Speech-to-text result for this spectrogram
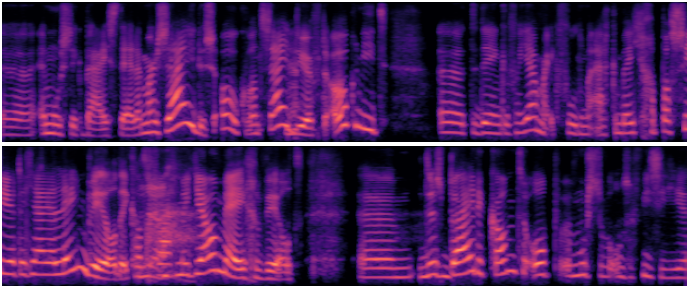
Uh, en moest ik bijstellen. Maar zij dus ook, want zij durfde ook niet uh, te denken van ja, maar ik voelde me eigenlijk een beetje gepasseerd dat jij alleen wilde. Ik had graag met jou meegewild. Um, dus beide kanten op moesten we onze visie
